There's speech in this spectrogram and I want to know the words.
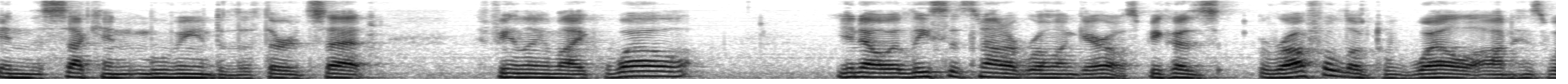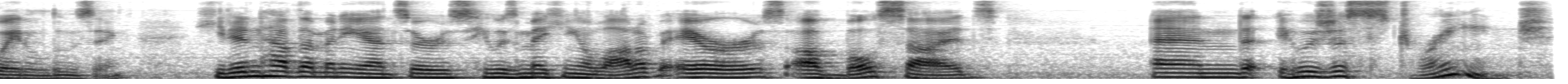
in the second, moving into the third set, feeling like, well, you know, at least it's not at Roland Garros because Rafa looked well on his way to losing. He didn't have that many answers. He was making a lot of errors of both sides, and it was just strange.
